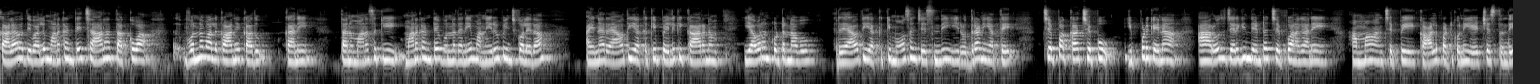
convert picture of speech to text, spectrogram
కళావతి వాళ్ళు మనకంటే చాలా తక్కువ ఉన్నవాళ్ళు కానే కాదు. కానీ తను మనసుకి మనకంటే ఉన్నదని మనం నిరూపించుకోలేదా? అయినా రేవతి అక్కకి పెళ్ళికి కారణం ఎవరనుకుంటున్నావు? రేవతి అక్కకి మోసం చేసింది ఈ రుద్రాణి అత్తే. చెప్పక్క చెప్పు. ఇప్పటికైనా ఆ రోజు జరిగిందేంటో చెప్పు అనగానే అమ్మ అని చెప్పి కాళ్ళు పట్టుకొని ఏడ్చేస్తుంది.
